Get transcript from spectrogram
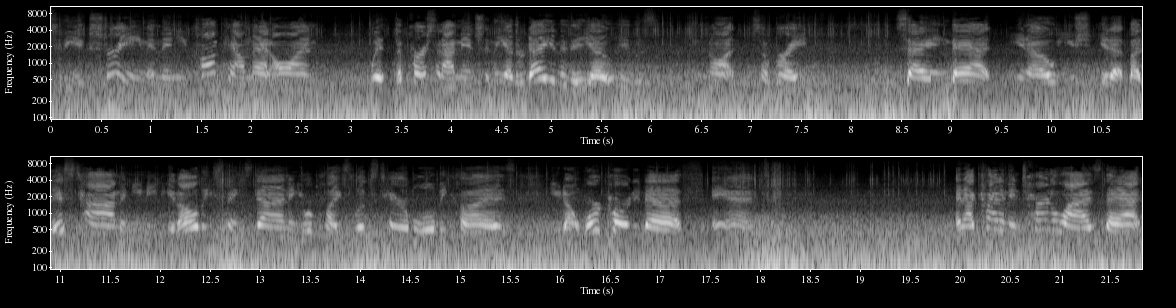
to the extreme, and then you compound that on with the person I mentioned the other day in the video who was not so great, saying that, you know, you should get up by this time and you need to get all these things done and your place looks terrible because you don't work hard enough and and I kind of internalized that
